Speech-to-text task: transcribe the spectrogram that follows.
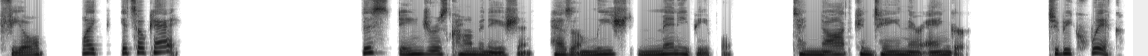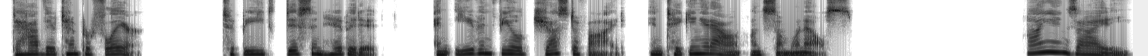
feel like it's okay. This dangerous combination has unleashed many people to not contain their anger, to be quick to have their temper flare, to be disinhibited, and even feel justified in taking it out on someone else. High anxiety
